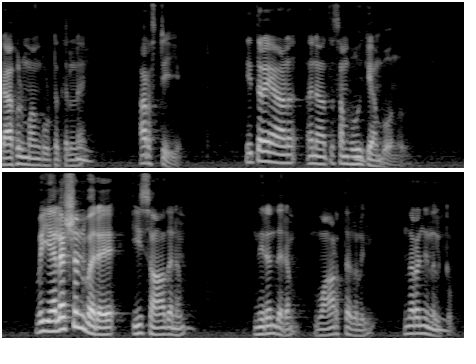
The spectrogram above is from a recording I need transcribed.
രാഹുൽ മാങ്കൂട്ടത്തിലിനെ അറസ്റ്റ് ചെയ്യും. ഇത്രയാണ് അതിനകത്ത് സംഭവിക്കാൻ പോകുന്നത്. അപ്പോൾ ഇലക്ഷൻ വരെ ഈ സാധനം നിരന്തരം വാർത്തകളിൽ നിറഞ്ഞു നിൽക്കും.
